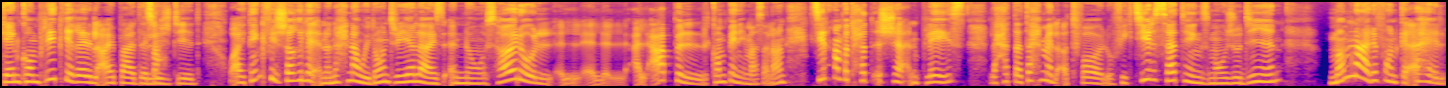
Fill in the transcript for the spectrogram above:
كان completely غير الآيباد. الجديد و I think في شغلة إنه نحن we don't realize إنه صاروا ال Apple company مثلا كثير عم بتحط أشياء in place لحتى تحمي الأطفال. وفي كتير settings موجودين ما بنعرفهم كأهل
